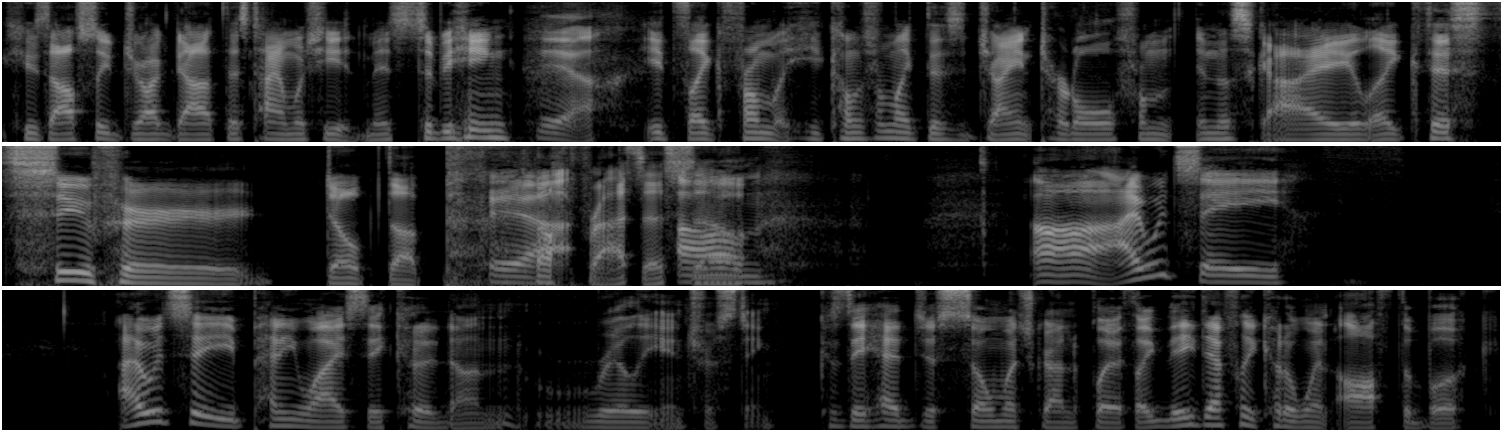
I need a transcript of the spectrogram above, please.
he was obviously drugged out this time, which he admits to being. Yeah. It's like from he comes from like this giant turtle from in the sky, like this super doped up Yeah. thought process. So Um, uh, I would say, I would say Pennywise they could have done really interesting because they had just so much ground to play with. Like they definitely could have went off the book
